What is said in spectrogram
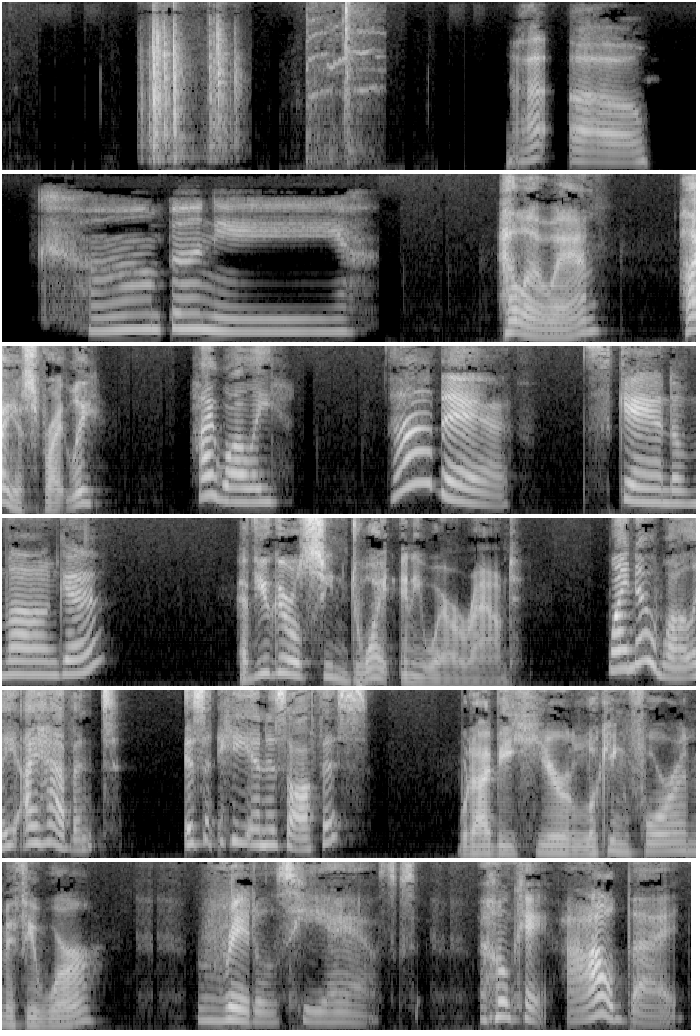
Uh oh. Company. Hello, Anne. Hiya, Spritely. Hi, Wally. Hi there, scandalmonger. Have you girls seen Dwight anywhere around? Why, no, Wally, I haven't. Isn't he in his office? Would I be here looking for him if he were? Riddles, he asks. Okay, I'll bite.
